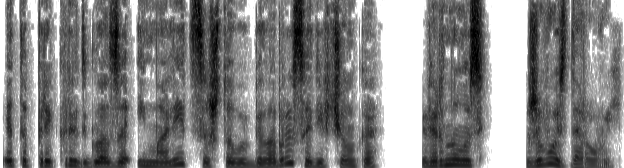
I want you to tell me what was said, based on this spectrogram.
это прикрыть глаза и молиться, чтобы белобрысая девчонка вернулась живой-здоровой.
